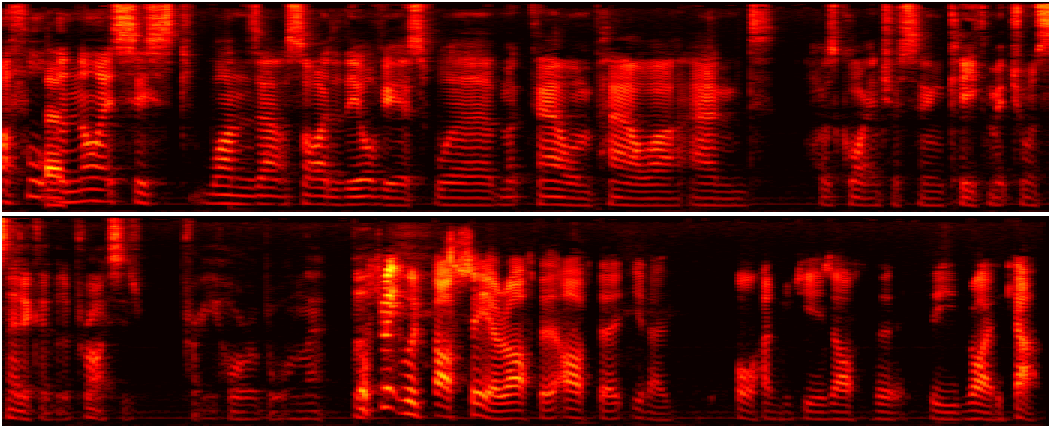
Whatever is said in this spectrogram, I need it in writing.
I thought Uh, the nicest ones outside of the obvious were McDowell and Power, and I was quite interested in Keith Mitchell and Snedeker, but the price is pretty horrible on that. well, Fleetwood Garcia after after you know 400 years after the, the Ryder Cup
